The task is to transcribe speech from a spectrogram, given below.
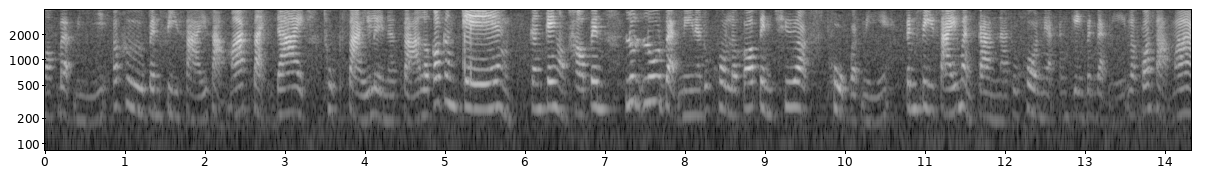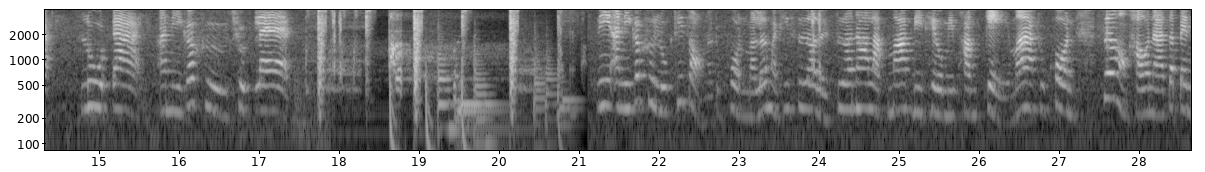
ม็อกแบบนี้ก็คือเป็นฟรีไซส์สามารถใส่ได้ทุกไซส์เลยนะจ๊ะแล้วก็กางเกง กางเกงของเขาเป็นรูดๆแบบนี้นะทุกคนแล้วก็เป็นเชือกผูกแบบนี้ เป็นฟรีไซส์เหมือนกันนะทุกคนเนี่ยกางเกงเป็นแบบนี้แล้วก็สามารถ รูดได้ อันนี้ก็คือชุดแรก นี่อันนี้ก็คือลุคที่2นะทุกคนมาเริ่มกันที่เสื้อเลยเสื้อน่ารักมากดีเทลมีความเก๋มากทุกคน เสื้อของเขานะจะเป็น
